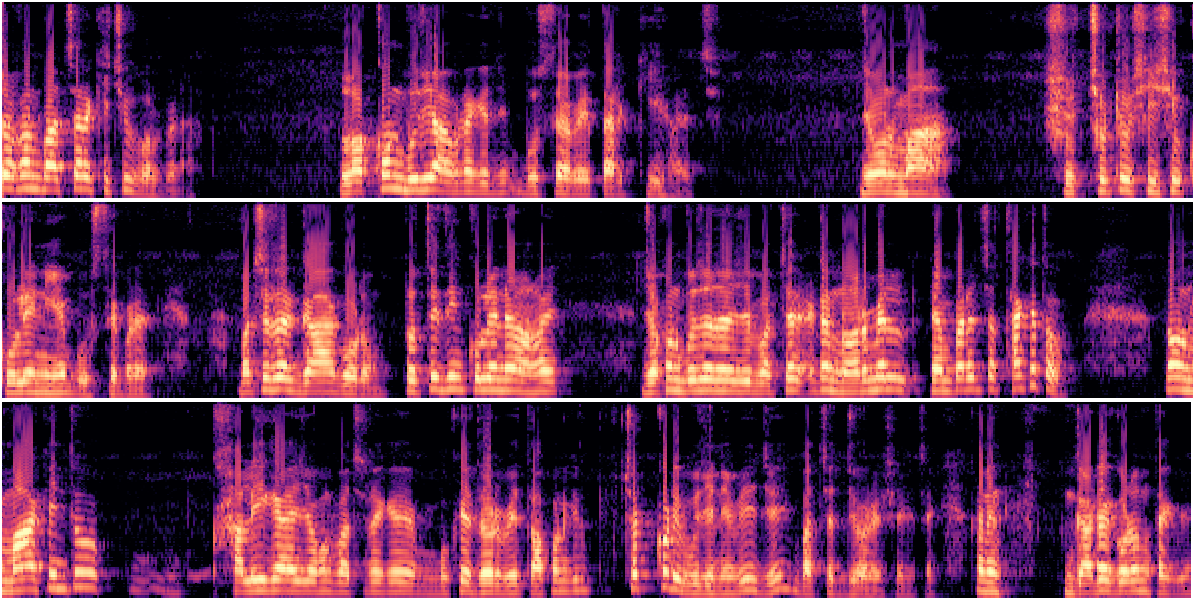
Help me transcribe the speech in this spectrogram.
যখন বাচ্চারা কিছুই বলবে না। লক্ষণ বুঝে আপনাকে বুঝতে হবে তার কি হয়েছে। যেমন মা ছোট শিশু কোলে নিয়ে বুঝতে পারে। বাচ্চাটার গা গরম প্রত্যেকদিন কোলে নেওয়া হয়। যখন বোঝা যায় যে বাচ্চার একটা নর্মাল টেম্পারেচার থাকে তো তখন মা কিন্তু খালি গায়ে যখন বাচ্চাটাকে বুকে ধরবে, তখন কিন্তু চট করে বুঝে নেবে যে বাচ্চার জ্বর এসে গেছে। কারণ গাটা গরম থাকবে।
